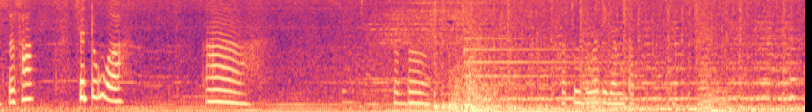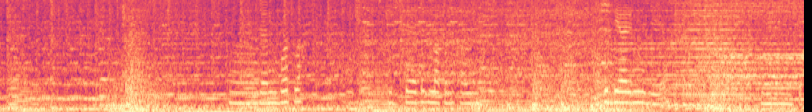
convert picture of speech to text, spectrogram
sesa sedua. Ah. Sebel. Satu dua tiga empat. Hmm, jangan buat lah. Masih ada delapan kali. Itu biarin aja ya. Biarin aja.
